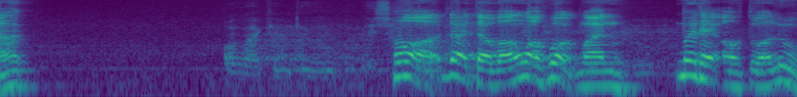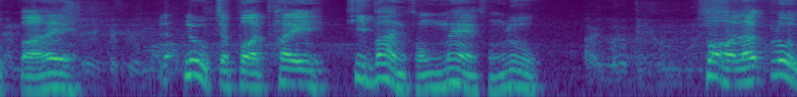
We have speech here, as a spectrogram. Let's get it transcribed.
รัก พ่อได้แต่หวังว่าพวกมันไม่ได้เอาตัวลูกไป และลูกจะปลอดภัยที่บ้านของแม่ของลูก พ่อรักลูก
